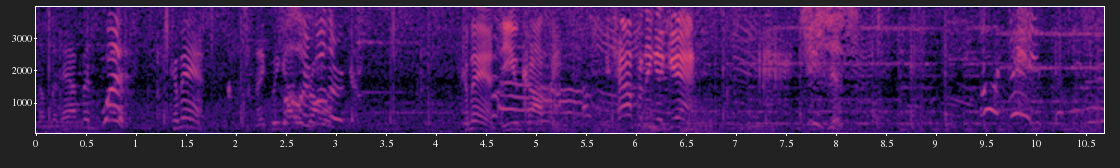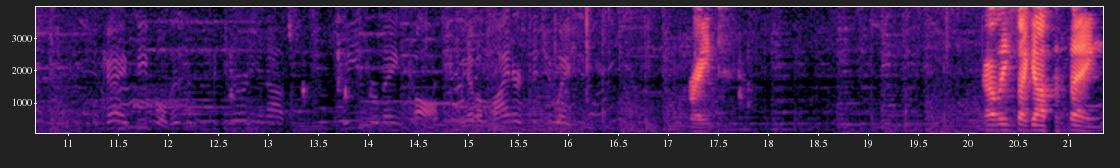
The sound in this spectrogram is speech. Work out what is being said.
Something happened? What? Command. Think we got trouble. Command, do you copy? It's happening again. Jesus! Okay, people, this is a security announcement. Please remain calm. We have a minor situation. Great. At least I got the thing.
